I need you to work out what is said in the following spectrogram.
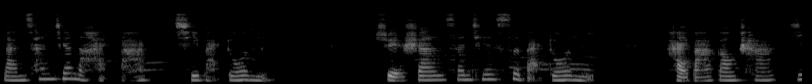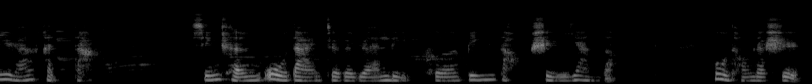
澜沧江的海拔七百多米，雪山三千四百多米，海拔高差依然很大。形成雾带这个原理和冰岛是一样的，不同的是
